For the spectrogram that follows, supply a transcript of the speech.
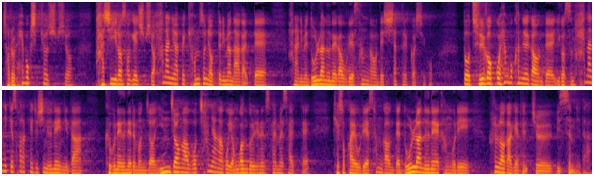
저를 회복시켜 주십시오. 다시 일어서게 해 주십시오. 하나님 앞에 겸손히 엎드리며 나아갈 때 하나님의 놀란 은혜가 우리의 삶 가운데 시작될 것이고 또 즐겁고 행복한 일 가운데 이것은 하나님께서 허락해 주신 은혜입니다. 그분의 은혜를 먼저 인정하고 찬양하고 영광 돌리는 삶을 살 때 계속하여 우리의 삶 가운데 놀란 은혜의 강물이 흘러가게 될 줄 믿습니다.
